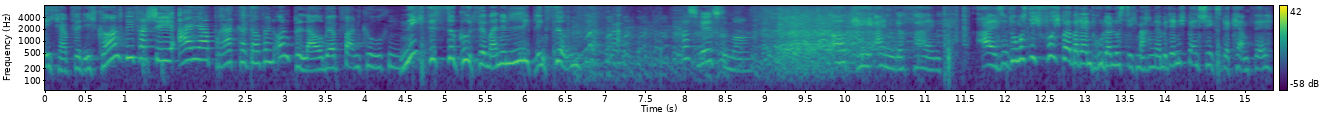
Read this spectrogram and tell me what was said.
Ich habe für dich Corned Beef Haché, Eier, Bratkartoffeln und Blaubeerpfannkuchen. Nichts ist so gut für meinen Lieblingssohn. Was willst du, Mom? Okay, einen Gefallen. Also, du musst dich furchtbar über deinen Bruder lustig machen, damit er nicht mehr ins Shakespeare Camp will.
